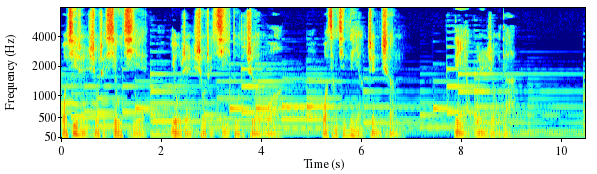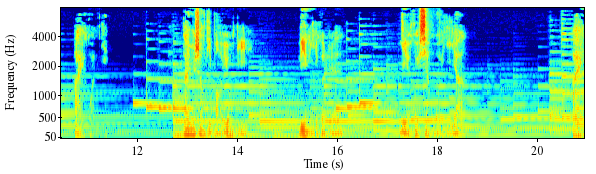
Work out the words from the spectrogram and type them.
我既忍受着羞怯，又忍受着嫉妒的折磨。我曾经那样真诚，那样温柔的爱过你。但愿上帝保佑你，另一个人也会像我一样爱你。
